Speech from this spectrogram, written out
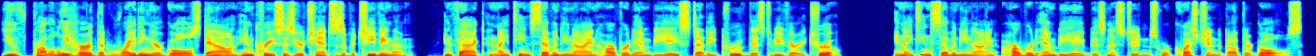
You've probably heard that writing your goals down increases your chances of achieving them. In fact, a 1979 Harvard MBA study proved this to be very true. In 1979, Harvard MBA business students were questioned about their goals.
